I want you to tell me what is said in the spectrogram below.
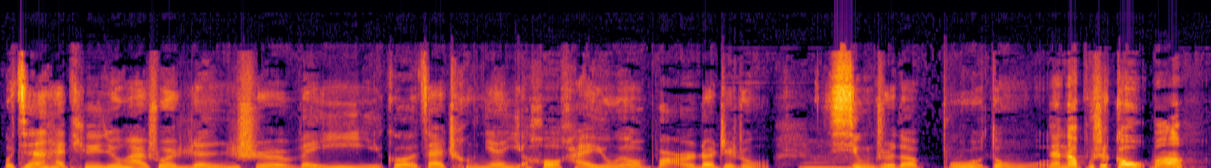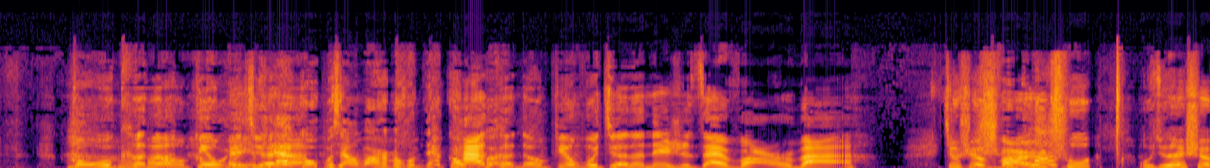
我今天还听一句话说，人是唯一一个在成年以后还拥有玩儿的这种嗯性质的哺乳动物。难道不是狗吗？狗可能 并，不觉得，家狗不想玩吗？我们家狗它可可能并不觉得那是在玩儿吧。就是玩儿出，我觉得是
